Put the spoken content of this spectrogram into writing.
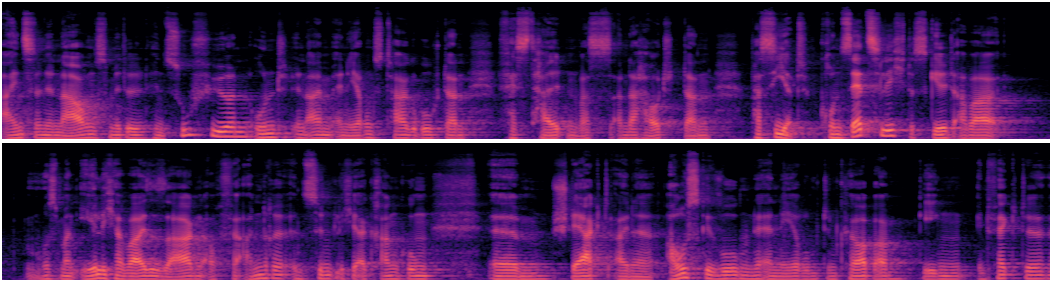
einzelne Nahrungsmittel hinzuführen und in einem Ernährungstagebuch dann festhalten, was an der Haut dann passiert. Grundsätzlich, das gilt aber, muss man ehrlicherweise sagen, auch für andere entzündliche Erkrankungen, ähm, stärkt eine ausgewogene Ernährung den Körper gegen Infekte,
